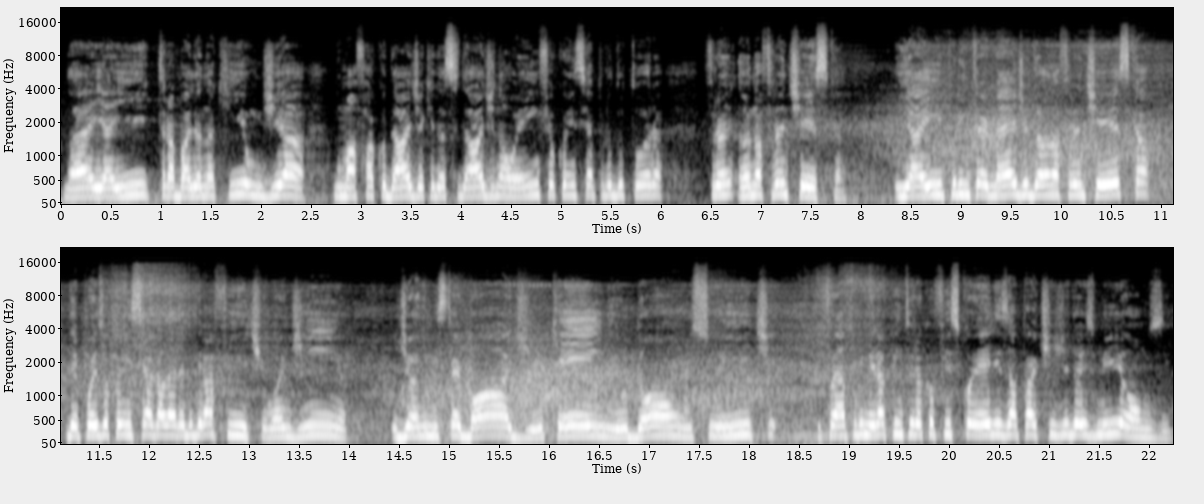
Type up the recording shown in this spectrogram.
Né? E aí, trabalhando aqui, um dia numa faculdade aqui da cidade, na UENF, eu conheci a produtora Ana Francesca. E aí, por intermédio da Ana Francesca, depois eu conheci a galera do grafite, o Andinho, o Johnny Mr. Bode, o Kane, o Dom, o Sweet. E foi a primeira pintura que eu fiz com eles a partir de 2011.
